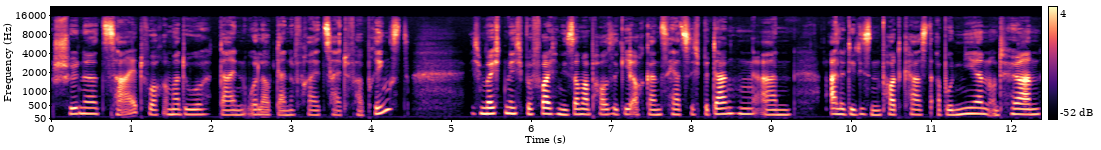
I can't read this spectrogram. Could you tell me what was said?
schöne Zeit, wo auch immer du deinen Urlaub, deine Freizeit verbringst. Ich möchte mich, bevor ich in die Sommerpause gehe, auch ganz herzlich bedanken an alle, die diesen Podcast abonnieren und hören,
